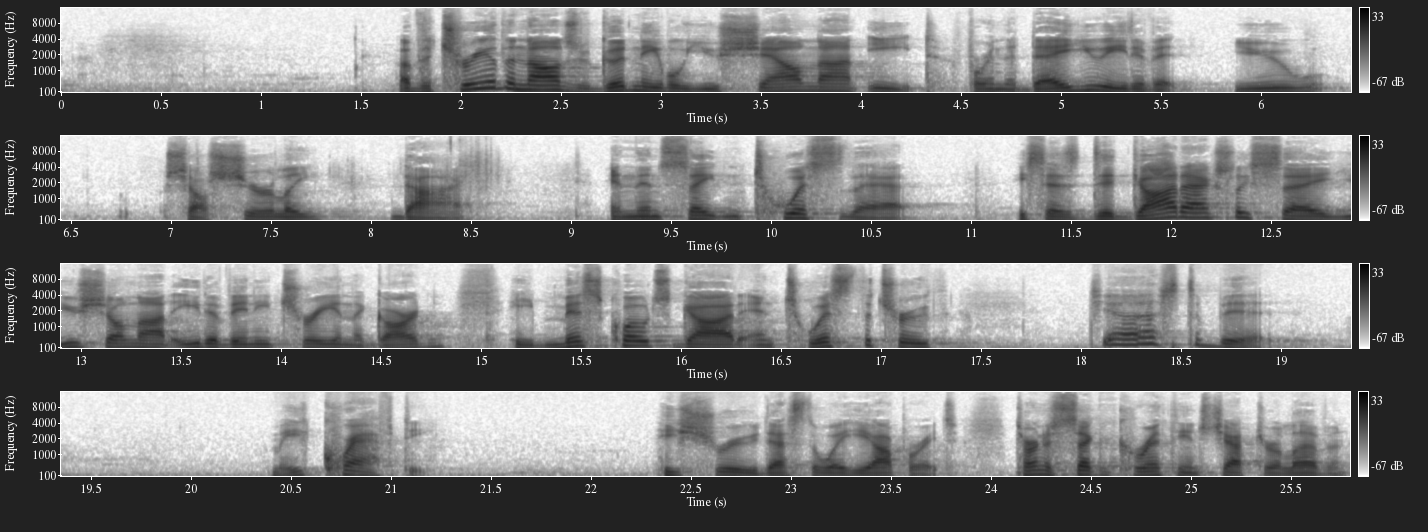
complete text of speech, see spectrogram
Of the tree of the knowledge of good and evil you shall not eat, for in the day you eat of it, you shall surely die. And then Satan twists that. He says, Did God actually say, You shall not eat of any tree in the garden? He misquotes God and twists the truth just a bit. I mean, he's crafty. He's shrewd. That's the way he operates. Turn to 2 Corinthians chapter 11.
